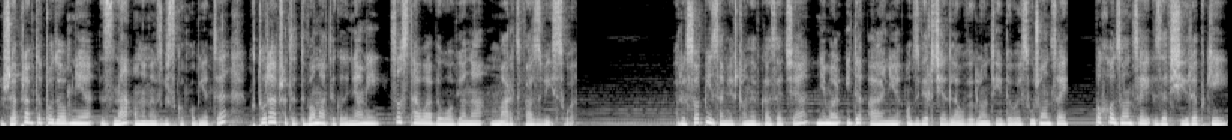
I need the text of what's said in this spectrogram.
że prawdopodobnie zna on nazwisko kobiety, która przed dwoma tygodniami została wyłowiona martwa z Wisły. Rysopis zamieszczony w gazecie niemal idealnie odzwierciedlał wygląd jej byłej służącej, pochodzącej ze wsi Rybki,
